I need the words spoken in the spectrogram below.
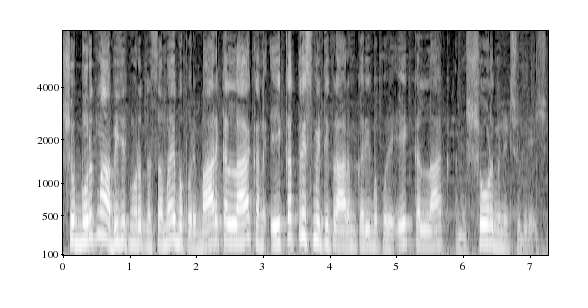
શુભ મુહૂર્તમાં અભિજીત મુહૂર્તનો સમય બપોરે બાર કલાક અને એકત્રીસ મિનિટથી પ્રારંભ કરી બપોરે એક કલાક અને સોળ મિનિટ સુધી રહેશે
